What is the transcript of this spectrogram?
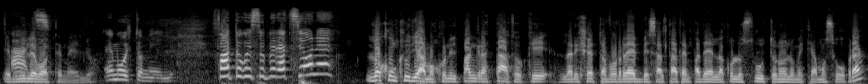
è Anzi. mille volte meglio. È molto meglio. Fatto questa operazione, Lo concludiamo con il pan grattato che la ricetta vorrebbe saltata in padella con lo strutto, noi lo mettiamo sopra.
